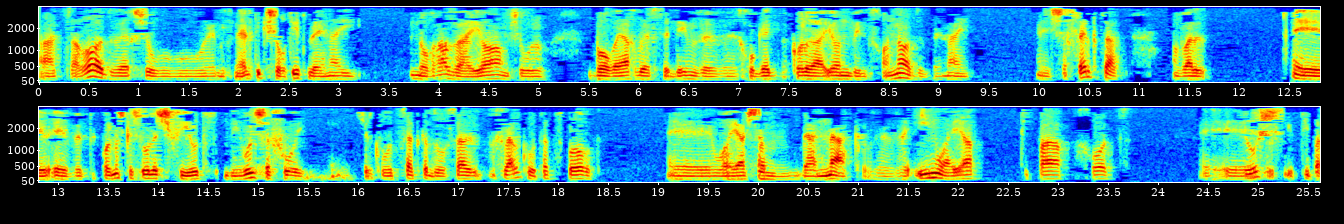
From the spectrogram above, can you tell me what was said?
ההצהרות ואיך שהוא מתנהל תקשורתית בעיניי נורא ואיום, שהוא בורח בהפסדים וחוגג בכל ראיון בניצחונות, זה בעיניי שפל קצת, אבל בכל מה שקשור לשפיות, ניהול שפוי של קבוצת כדורסל, בכלל קבוצת ספורט, הוא היה שם בענק, ואם הוא היה טיפה פחות... דוש? טיפה,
